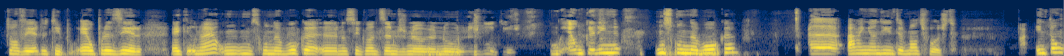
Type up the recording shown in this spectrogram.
Estão a ver? Tipo, é o prazer, é, não é? Um, um segundo na boca, uh, não sei quantos anos no, no, nos glúteos. É um bocadinho, um segundo na boca, uh, amanhã um dia inteiro mal disposto. Então,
